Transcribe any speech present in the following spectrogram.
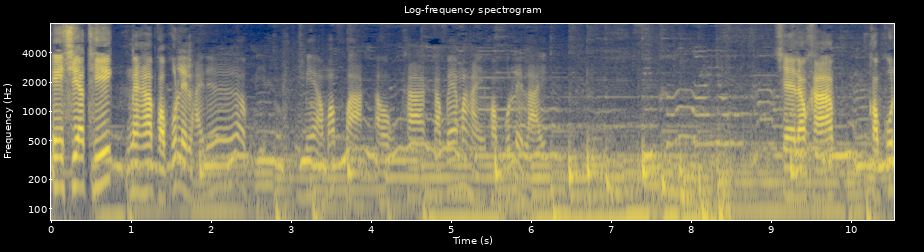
เอเชียทิกนะครับขอบคุณหลาย ๆ เด้ออีเมเอามาฝากเอาคากาแฟมาให้ขอบคุณหลาย ๆ ชร์แล้วครับ ขอบคุณ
